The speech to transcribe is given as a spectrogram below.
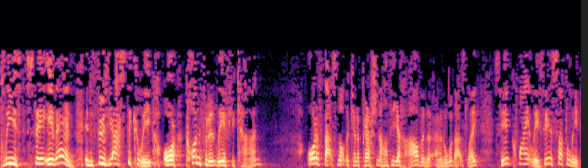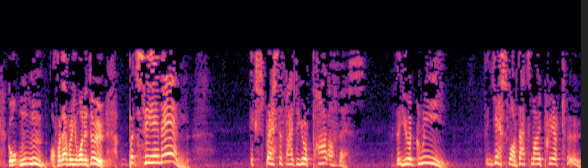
Please say amen enthusiastically or confidently if you can. Or if that's not the kind of personality you have, and, and I know what that's like, say it quietly, say it subtly, go mm or whatever you want to do. But say amen. Express the fact that you're part of this. That you agree. That yes, Lord, that's my prayer too.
